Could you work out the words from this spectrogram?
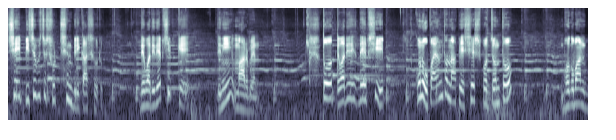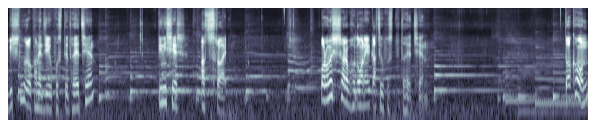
সেই পিছু পিছু ছুটছেন বৃকাসুর দেবাদিদেব শিবকে তিনি মারবেন। তো দেবাদিদেব শিব কোনো উপায়ন্ত না পেয়ে শেষ পর্যন্ত ভগবান বিষ্ণুর ওখানে যে উপস্থিত হয়েছেন, তিনি শেষ আশ্রয়। পরমেশ্বর ভগবানের কাছে উপস্থিত হয়েছেন। তখন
